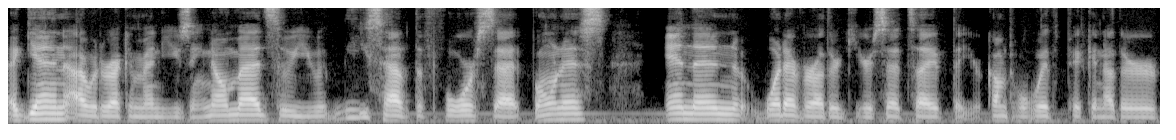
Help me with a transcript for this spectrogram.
Again, I would recommend using Nomad so you at least have the 4 set bonus, and then whatever other gear set type that you're comfortable with, pick another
